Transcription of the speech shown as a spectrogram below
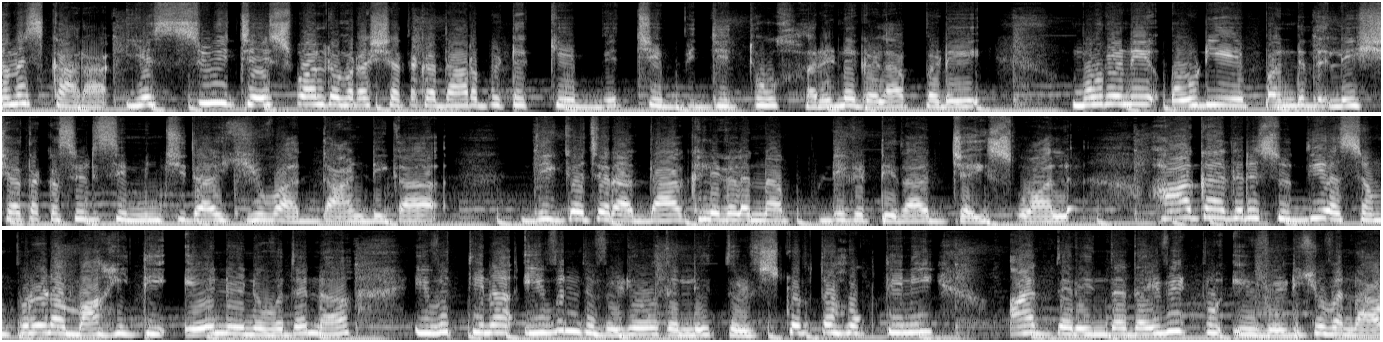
ನಮಸ್ಕಾರ. ಎಸ್ ವಿ ಜೈಸ್ವಾಲ್ ರವರ ಶತಕದಾರ್ಭಟಕ್ಕೆ ಬೆಚ್ಚಿ ಬಿದ್ದಿತ್ತು ಹರಿಣಗಳ ಪಡೆ. ಮೂರನೇ ಓಡಿಎ ಪಂದ್ಯದಲ್ಲಿ ಶತಕ ಸಿಡಿಸಿ ಮಿಂಚಿದ ಯುವ ದಾಂಡಿಗ. ದಿಗ್ಗಜರ ದಾಖಲೆಗಳನ್ನ ಪುಡಿಗಟ್ಟಿದ ಜೈಸ್ವಾಲ್. ಹಾಗಾದರೆ ಸುದ್ದಿಯ ಸಂಪೂರ್ಣ ಮಾಹಿತಿ ಏನು ಎನ್ನುವುದನ್ನ ಇವತ್ತಿನ ಈ ಒಂದು ವಿಡಿಯೋದಲ್ಲಿ ತಿಳಿಸ್ಕೊಡ್ತಾ ಹೋಗ್ತೀನಿ. ಆದ್ದರಿಂದ ದಯವಿಟ್ಟು ಈ ವಿಡಿಯೋವನ್ನ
